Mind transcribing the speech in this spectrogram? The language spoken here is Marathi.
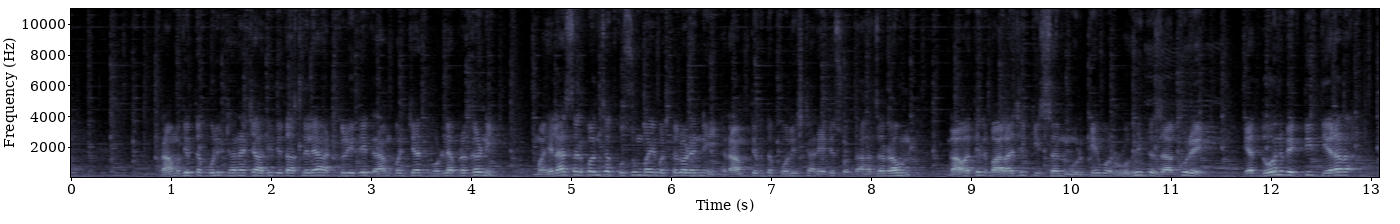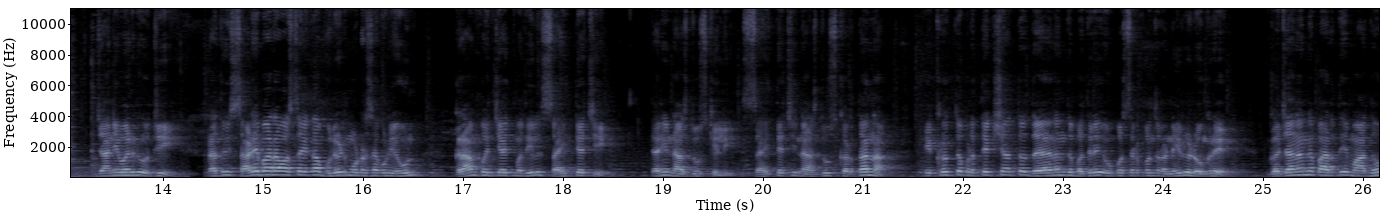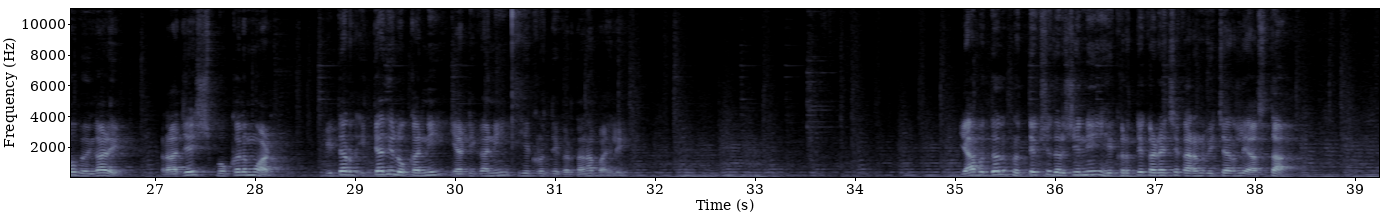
रामतीर्थ पोलीस ठाण्याच्या हद्दीत येत असलेल्या अटकळी येथे ग्रामपंचायत फोडल्याप्रकरणी महिला सरपंच कुसुमबाई बत्तलवाड यांनी रामतीर्थ पोलीस ठाणे येथे स्वतः हजर राहून गावातील बालाजी किसन मुरके व रोहित जाकुरे या दोन व्यक्ती तेरा जानेवारी रोजी रात्री साडेबारा वाजता एका बुलेट मोटरसायकल येऊन ग्रामपंचायतमधील साहित्याची त्यांनी नासधूस केली. साहित्याची नासधूस करताना हे कृत्य प्रत्यक्षात दयानंद भद्रे उपसरपंच रणवीर डोंगरे गजानन पारदे माधव भेंगाळे राजेश पोकलमवाड इतर इत्यादी लोकांनी या ठिकाणी हे कृत्य करताना पाहिले. याबद्दल प्रत्यक्षदर्शींनी हे कृत्य करण्याचे कारण विचारले असता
